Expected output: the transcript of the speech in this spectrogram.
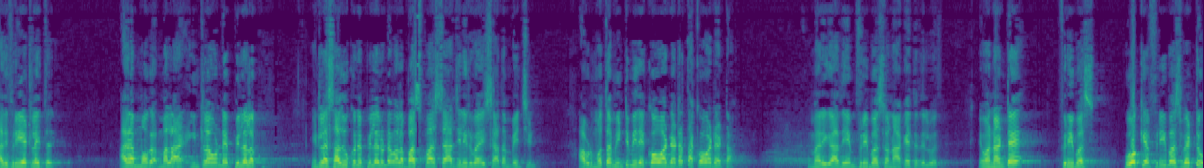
అది ఫ్రీ ఎట్లయితుంది? అదే మగ మళ్ళా ఇంట్లో ఉండే పిల్లలకు ఇంట్లో చదువుకునే పిల్లలు ఉంటే వాళ్ళ బస్ పాస్ ఛార్జీలు ఇరవై ఐదు శాతం పెంచిండు. అప్పుడు మొత్తం ఇంటి మీద ఎక్కువ పడ్డట తక్కువ పడ్డట. మరి ఇక అదేం ఫ్రీ బస్సో నాకైతే తెలియదు ఏమనంటే free bus. Okay free bus పెట్టు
